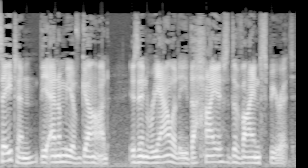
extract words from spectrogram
Satan, the enemy of God, is in reality the highest divine spirit.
